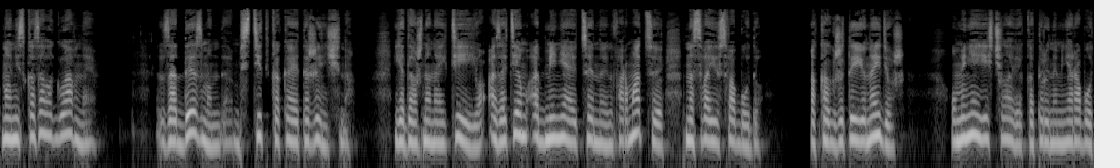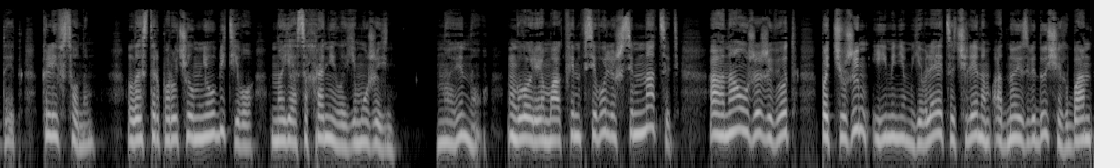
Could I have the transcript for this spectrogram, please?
но не сказала главное — за Дезмонда мстит какая-то женщина. Я должна найти ее, а затем обменяю ценную информацию на свою свободу. А как же ты ее найдешь? У меня есть человек, который на меня работает, Клифф Соном. Лестер поручил мне убить его, но я сохранила ему жизнь. Ну и ну. Глория Макфин всего лишь 17, а она уже живет под чужим именем, является членом одной из ведущих банд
